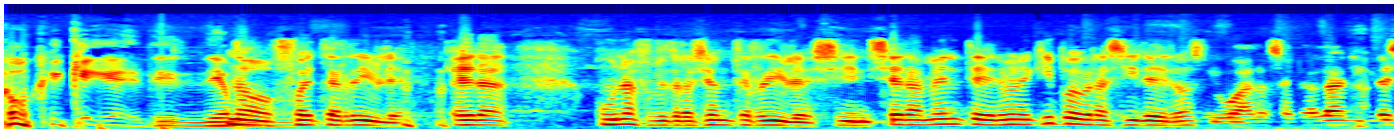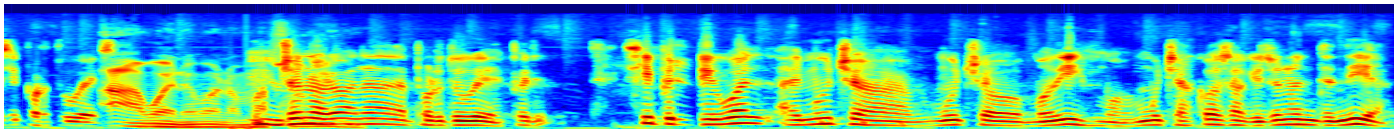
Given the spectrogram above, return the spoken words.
¿Cómo que, que- que- digamos- No, fue terrible. Era una frustración terrible. Sinceramente, era un equipo de brasileros, igual, o sea, que hablaban inglés y portugués. Ah, bueno, bueno. más Yo no hablaba nada de portugués, pero sí, pero igual hay mucha, mucho modismo, muchas cosas que yo no entendía.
